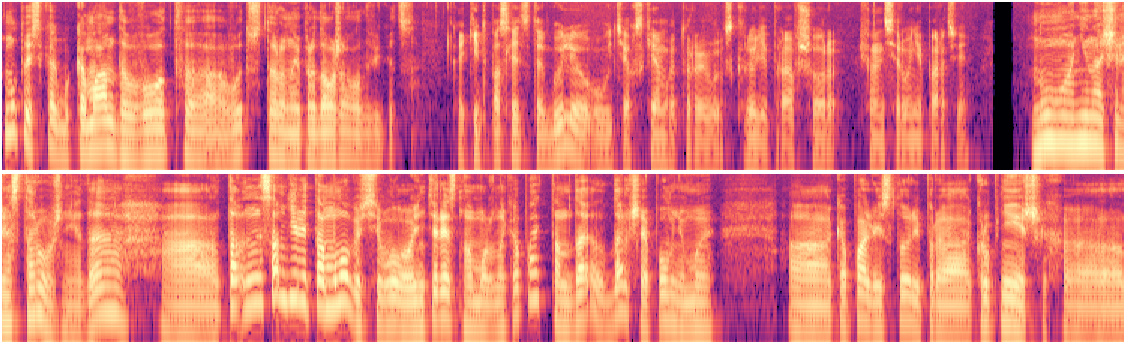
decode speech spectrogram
Ну, то есть, как бы команда вот э, в эту сторону и продолжала двигаться. Какие-то последствия были у тех схем, которые вы вскрыли про офшоры финансирование партии? Ну, они начали осторожнее, да. А, там, на самом деле там много всего интересного можно копать. Там да, дальше, я помню, мы копали истории про крупнейших а,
